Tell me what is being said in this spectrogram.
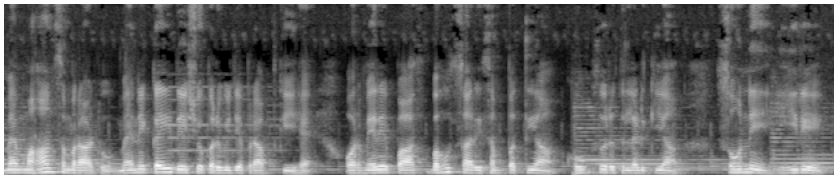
मैं महान सम्राट हूँ। मैंने कई देशों पर विजय प्राप्त की है और मेरे पास बहुत सारी संपत्तियाँ, खूबसूरत लड़कियाँ, सोने, हीरे,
